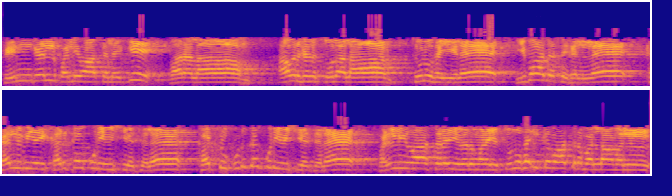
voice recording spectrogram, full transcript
பெண்கள் பள்ளிவாசலுக்கு வரலாம்? அவர்களை தொழலாம் தொழுகையில இபாதத்துகள்ல கல்வியை கற்கக்கூடிய விஷயத்துல கற்றுக் கொடுக்கக்கூடிய விஷயத்துல பள்ளிவாசலை வெறுமனை தொழுகைக்கு மாத்திரம் அல்லாமல்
